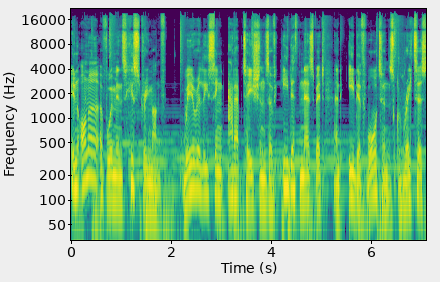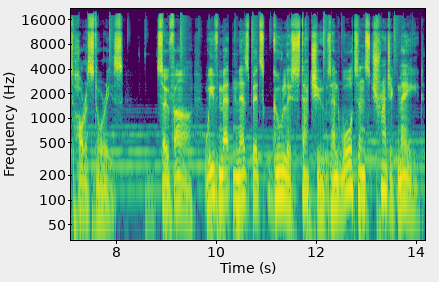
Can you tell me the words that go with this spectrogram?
In honor of Women's History Month, we're releasing adaptations of Edith Nesbit and Edith Wharton's greatest horror stories. So far, we've met Nesbit's ghoulish statues and Wharton's tragic maid.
